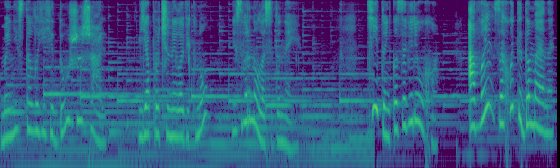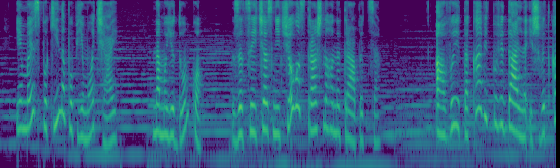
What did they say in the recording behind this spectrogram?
Мені стало її дуже жаль. Я прочинила вікно і звернулася до неї. Тітонько завірюхо, а ви заходьте до мене, і ми спокійно поп'ємо чай. На мою думку, за цей час нічого страшного не трапиться. А ви така відповідальна і швидка,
